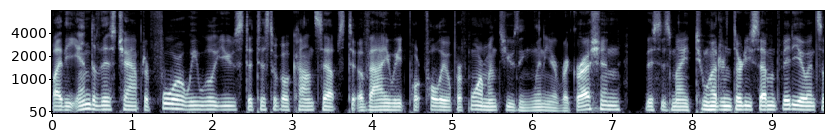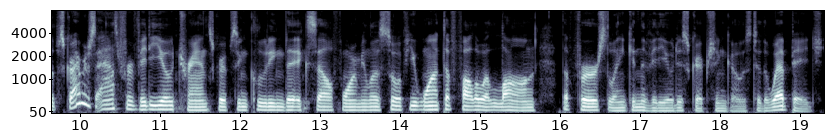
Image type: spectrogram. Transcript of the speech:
By the end of this chapter 4, we will use statistical concepts to evaluate portfolio performance using linear regression this is my 237th video and subscribers asked for video transcripts including the Excel formulas so if you want to follow along the first link in the video description goes to the web page.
